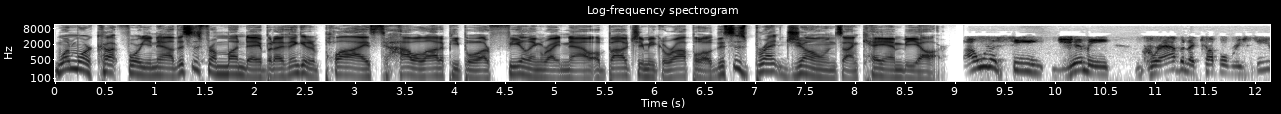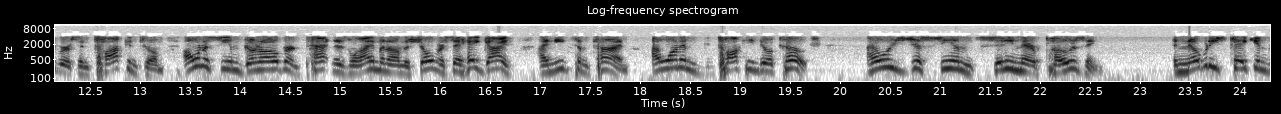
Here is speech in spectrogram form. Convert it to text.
One more cut for you now. This is from Monday, but I think it applies to how a lot of people are feeling right now about Jimmy Garoppolo. This is Brent Jones on KNBR. I want to see Jimmy grabbing a couple receivers and talking to them. I want to see him going over and patting his lineman on the shoulder and say, "Hey guys, I need some time." I want him talking to a coach. I always just see him sitting there posing, and nobody's taking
